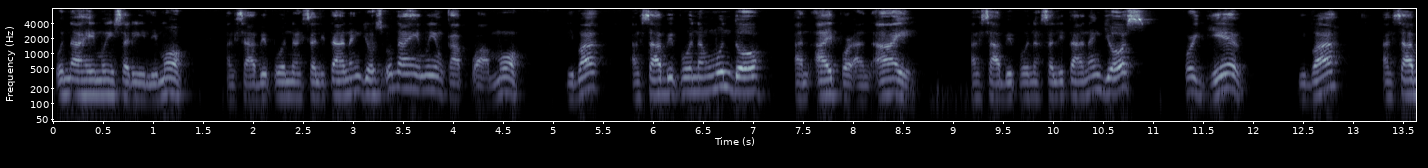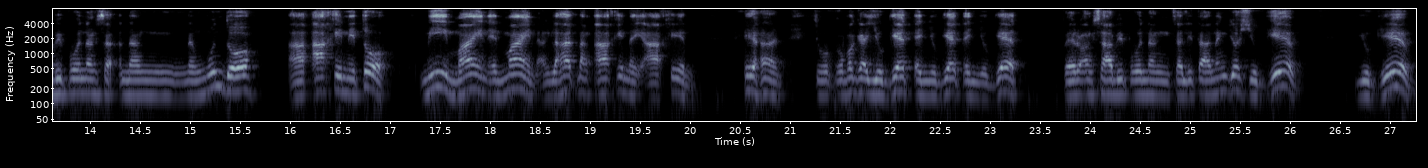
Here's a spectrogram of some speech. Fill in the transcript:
unahin mo yung sarili mo. Ang sabi po ng salita ng Diyos, unahin mo yung kapwa mo. Di ba? Ang sabi po ng mundo, an eye for an eye. Ang sabi po ng salita ng Diyos, forgive. Di ba? Ang sabi po ng ng ng mundo, uh, akin ito. Me, mine, and mine. Ang lahat ng akin ay akin. Yan. So, kumbaga, you get and you get and you get. Pero ang sabi po ng salita ng Diyos, you give. You give.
